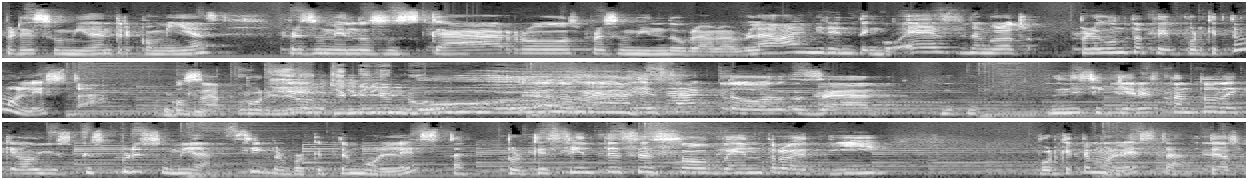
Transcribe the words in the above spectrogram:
presumida entre comillas, presumiendo sus carros, presumiendo bla bla bla. Ay, miren, tengo esto, tengo lo otro. Pregúntate, ¿por qué te molesta? O sea, ¿por qué? ¿Quién yo no? O sea, exacto, o sea, ni siquiera es tanto de que, oye, es que es presumida. Sí, pero ¿por qué te molesta? ¿Por qué sientes eso dentro de ti? ¿Por qué te molesta? Te has-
